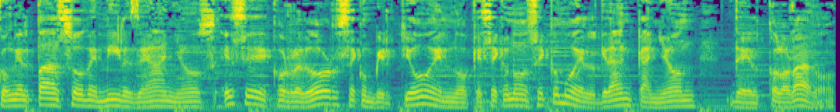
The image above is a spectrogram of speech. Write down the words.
Con el paso de miles de años, ese corredor se convirtió en lo que se conoce como el Gran Cañón del Colorado.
